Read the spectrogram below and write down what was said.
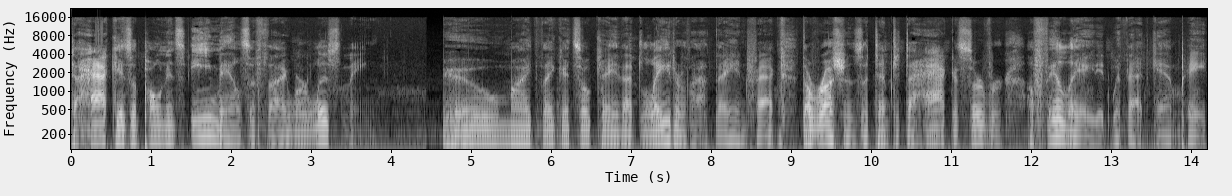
to hack his opponent's emails if they were listening. You might think it's okay that later that day, in fact, the Russians attempted to hack a server affiliated with that campaign.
